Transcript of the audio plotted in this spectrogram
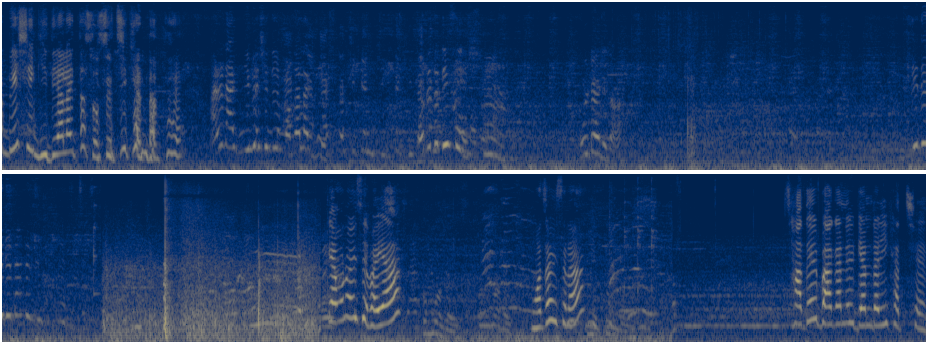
তোরা বেশি ঘি দিয়া লাইতাছ সে চিকেনটাতে। আরে না ঘি বেশি দিলে মজা লাগবে। ওটা তো দিছিস হুম। ওইটা দি দি দি তাড়াতাড়ি দি। কেমন হয়েছে ভাইয়া? মজা হয়েছে না? ছাদের বাগানের গ্যান্ডারি খাচ্ছেন।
